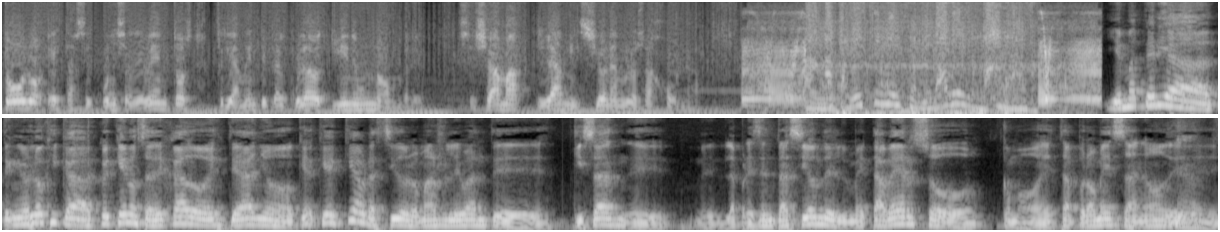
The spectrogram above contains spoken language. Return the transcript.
toda esta secuencia de eventos fríamente calculado tiene un nombre. Se llama la misión anglosajona. Aparecen enfermedades raras. Y en materia tecnológica, ¿qué, nos ha dejado este año? ¿Qué, qué- qué habrá sido lo más relevante? Quizás eh, eh, la presentación del metaverso, como esta promesa, ¿no? De,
